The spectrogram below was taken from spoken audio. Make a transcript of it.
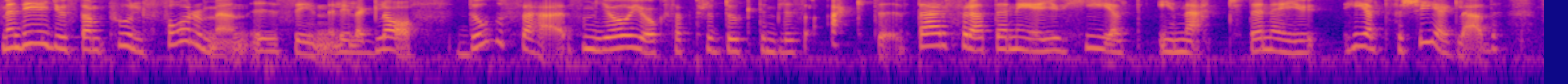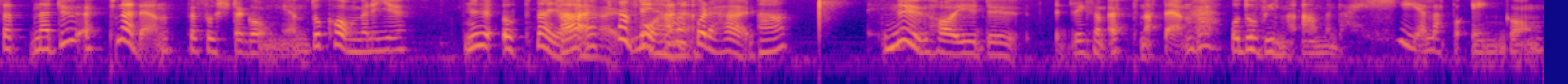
Men det är just ampullformen i sin lilla glasdosa här som gör ju också att produkten blir så aktiv. Därför att den är ju helt inert. Den är ju helt förseglad. Så att när du öppnar den för första gången, då kommer det ju... Nu öppnar jag Ja, den här. öppna på Lyssna här på det här. Ja. Nu har ju du liksom öppnat den och då vill man använda hela på en gång.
